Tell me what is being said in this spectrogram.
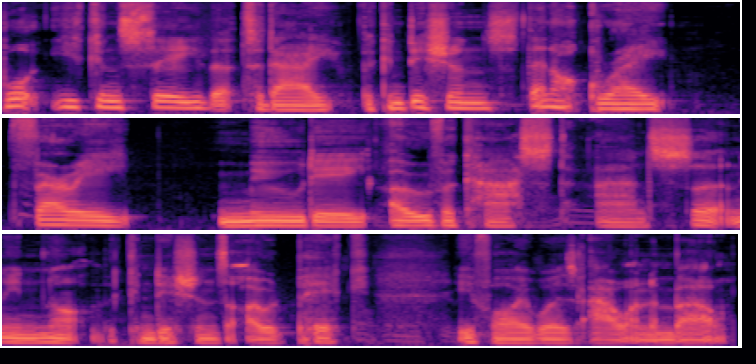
But you can see that today the conditions, they're not great. Very moody, overcast, and certainly not the conditions that I would pick if I was out and about.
